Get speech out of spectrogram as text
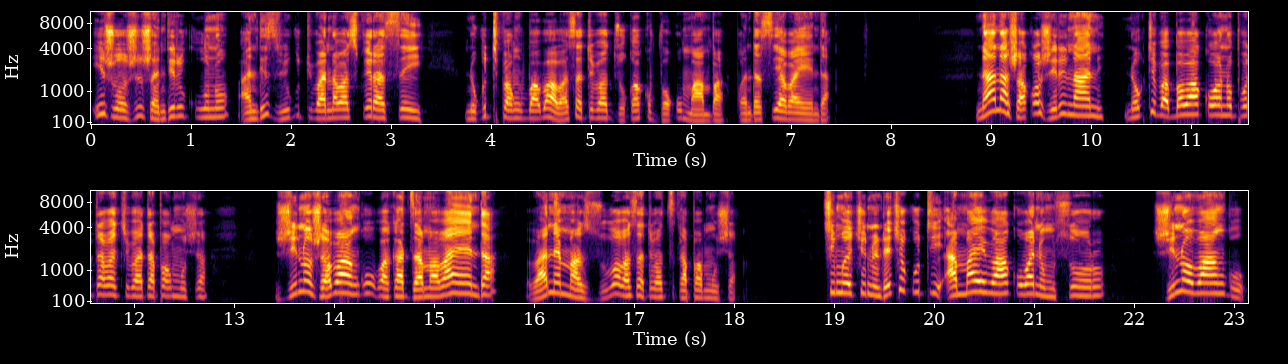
Izvozvi zvandiri kuno handizivi kuti vana vaswera sei nokuti pamwe baba havasati vadzoka kubva kumhamba kwandasiya vaenda. Nana zvako zviri nani? Nokuti baba vako vanopota vachivata pamusha. Zvino zvavangu vakadzama vaenda vane mazuva vasati vatsika pamusha. Chimwe chinhu ndechekuti amai vako vane musoro. Zvino vangu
